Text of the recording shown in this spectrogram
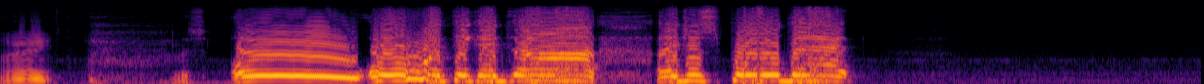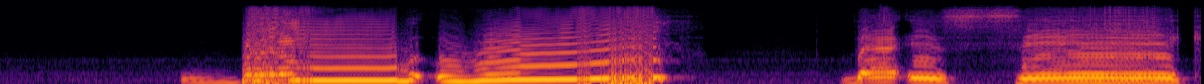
All right. Let's. Oh, oh! I think I. Uh, I just spoiled that. Babe Ruth. That is sick.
